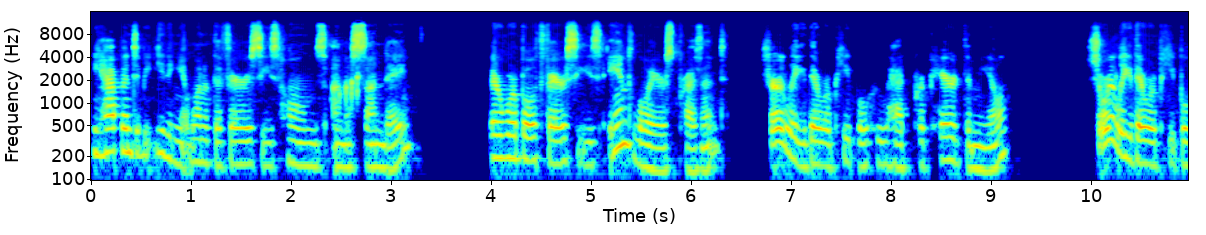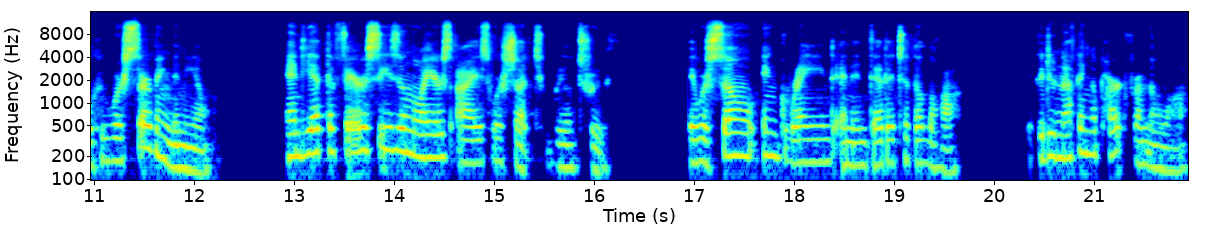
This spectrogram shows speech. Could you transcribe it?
He happened to be eating at one of the Pharisees' homes on a Sunday. There were both Pharisees and lawyers present. Surely there were people who had prepared the meal. Surely there were people who were serving the meal. And yet the Pharisees' and lawyers' eyes were shut to real truth. They were so ingrained and indebted to the law. They could do nothing apart from the law,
